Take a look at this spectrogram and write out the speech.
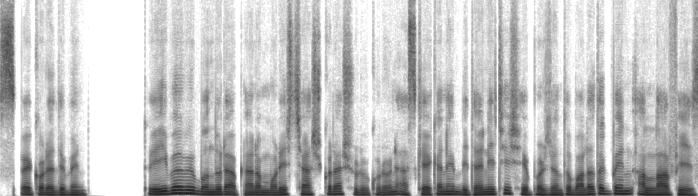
স্প্রে করে দেবেন তো এইভাবে বন্ধুরা আপনারা মরিচ চাষ করা শুরু করুন। আজকে এখানে বিদায় নিচ্ছি। সে পর্যন্ত ভালো থাকবেন। আল্লাহ হাফিজ।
